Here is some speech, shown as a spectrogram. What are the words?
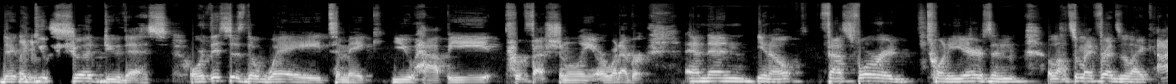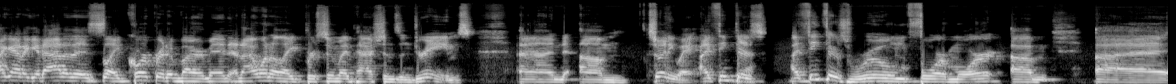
Like Mhm. you should do this or this is the way to make you happy professionally or whatever. And then you know fast forward 20 years and lots of my friends are like i gotta get out of this like corporate environment and i want to like pursue my passions and dreams. And um so anyway i think there's i think there's room for more um uh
